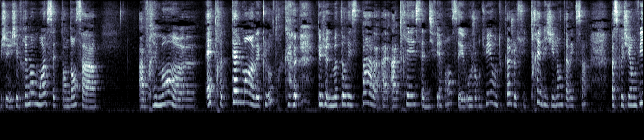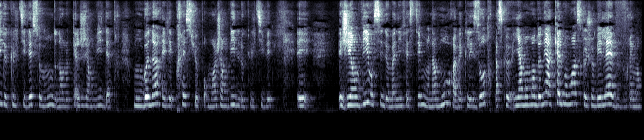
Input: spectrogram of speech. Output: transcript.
j'ai vraiment moi cette tendance à, à vraiment euh, être tellement avec l'autre que, je ne m'autorise pas à, créer cette différence. Et aujourd'hui en tout cas je suis très vigilante avec ça parce que j'ai envie de cultiver ce monde dans lequel j'ai envie d'être. Mon bonheur il est précieux pour moi. J'ai envie de le cultiver. Et, et j'ai envie aussi de manifester mon amour avec les autres parce qu'il y a un moment donné à quel moment est-ce que je m'élève vraiment?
